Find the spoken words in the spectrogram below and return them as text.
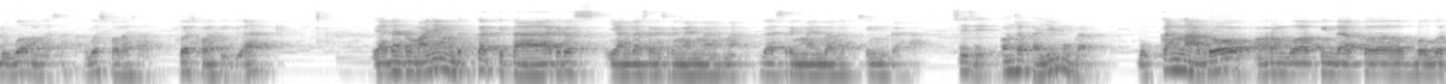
dua nggak salah. Gue sekolah satu, gue sekolah tiga. Ya dan rumahnya emang deket kita, kita yang nggak sering-sering main, main, ma- nggak sering main banget sih enggak. Si si konco bayimu gak Bukan lah bro, orang gua pindah ke Bogor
